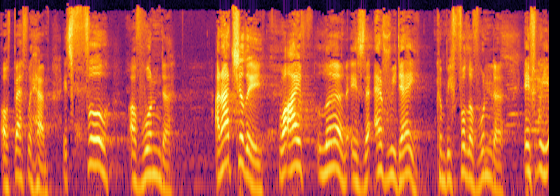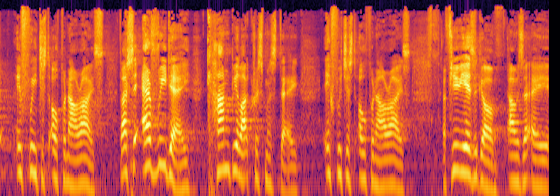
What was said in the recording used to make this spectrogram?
of Bethlehem. It's full of wonder. And actually, what I've learned is that every day can be full of wonder if we, if we just open our eyes. That actually, every day can be like Christmas Day if we just open our eyes. A few years ago, I was at a,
